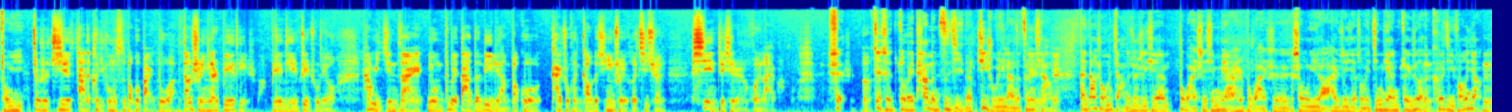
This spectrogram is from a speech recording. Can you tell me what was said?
同意，就是这些大的科技公司，包括百度啊，当时应该是 BAT 是吧？BAT 最主流，他们已经在用特别大的力量，包括开出很高的薪水和期权，吸引这些人回来吧。是，这是作为他们自己的技术力量的增强。但当时我们讲的就是一些，不管是芯片，还是不管是生物医疗，还是这些所谓今天最热的科技方向。嗯，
